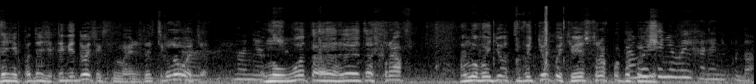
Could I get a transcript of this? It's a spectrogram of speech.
Подожди, подожди, ты видосик снимаешь, застегнула тебя? Ну нет. Ну еще. вот, а, это штраф. Оно войдет в утюг, и тебе штраф по А мы еще не выехали никуда.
